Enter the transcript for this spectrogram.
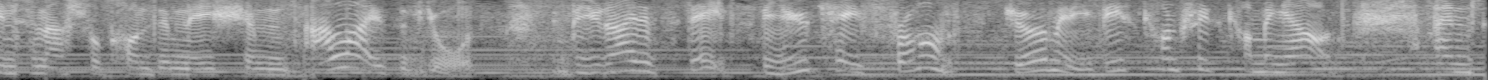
international condemnation. Allies of yours, the United States, the UK, France, Germany, these countries coming out, and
